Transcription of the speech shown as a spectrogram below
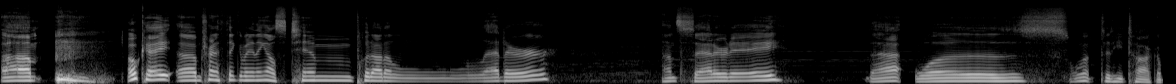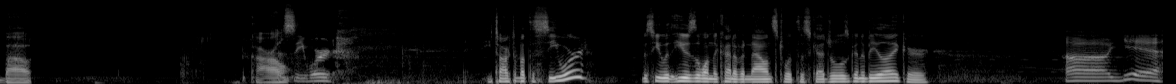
Um, okay. Uh, I'm trying to think of anything else. Tim put out a letter on Saturday. That was what did he talk about? Carl. The C word. He talked about the c word. Was he? He was the one that kind of announced what the schedule was going to be like, or Uh, yeah.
